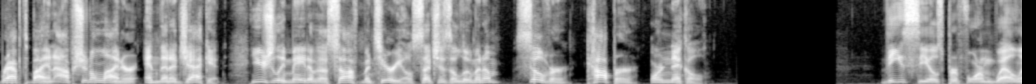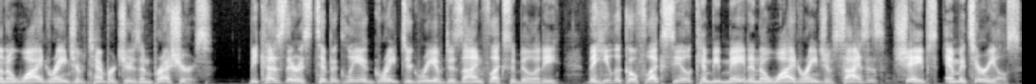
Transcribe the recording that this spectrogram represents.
wrapped by an optional liner and then a jacket, usually made of a soft material such as aluminum, silver, copper, or nickel. These seals perform well in a wide range of temperatures and pressures. Because there is typically a great degree of design flexibility, the Helicoflex seal can be made in a wide range of sizes, shapes, and materials,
